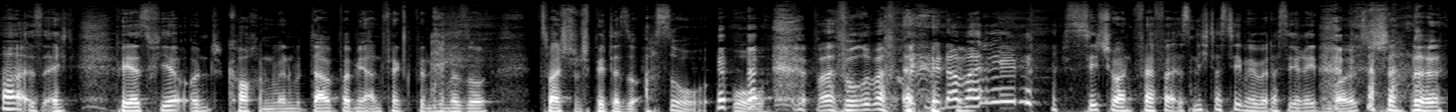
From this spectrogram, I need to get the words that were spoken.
Ah, ist echt. PS4 und Kochen. Wenn da bei mir anfängt, bin ich immer so zwei Stunden später so, ach so, oh, Worüber wollten wir nochmal reden? Sichuan Pfeffer ist nicht das Thema, über das ihr reden wollt. Schade.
